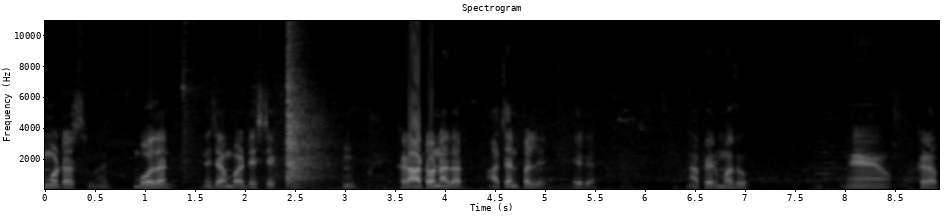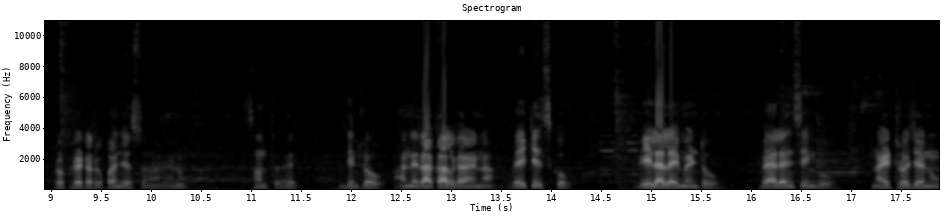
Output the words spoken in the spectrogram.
సూర్య మోటార్స్ బోధన్ నిజామాబాద్ డిస్టిక్ ఇక్కడ ఆటో నగర్ ఆచన్పల్లి ఏరియా. నా పేరు మధు. నేను ఇక్కడ ప్రొపరేటర్గా పనిచేస్తున్నాను నేను సొంతది. దీంట్లో అన్ని రకాలుగా అయిన వెహికల్స్కు wheel alignment balancing nitrogen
